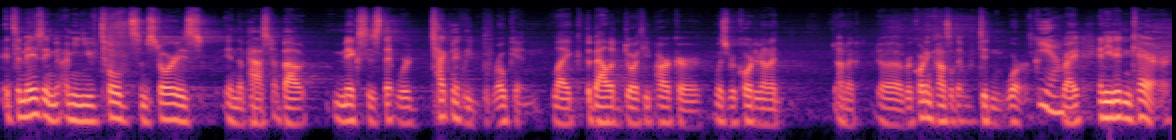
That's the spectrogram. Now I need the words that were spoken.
It's amazing. I mean, you've told some stories in the past about mixes that were technically broken, like the Ballad of Dorothy Parker was recorded on a on a uh, recording console that didn't work, Yeah. right? And he didn't care.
